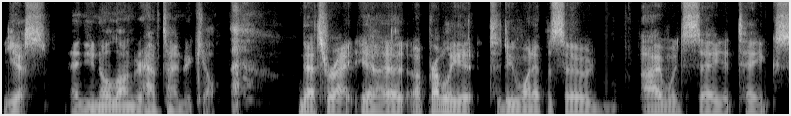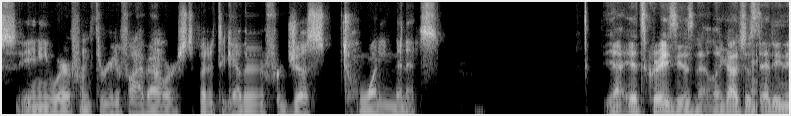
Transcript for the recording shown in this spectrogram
Yes, and you no longer have time to kill. That's right. Yeah, uh, uh, probably uh, to do one episode, I would say it takes anywhere from three to five hours to put it together for just twenty minutes. Yeah, it's crazy, isn't it? Like I was mm. just editing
